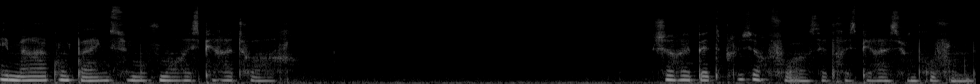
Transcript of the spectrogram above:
Mes mains accompagnent ce mouvement respiratoire. Je répète plusieurs fois cette respiration profonde.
